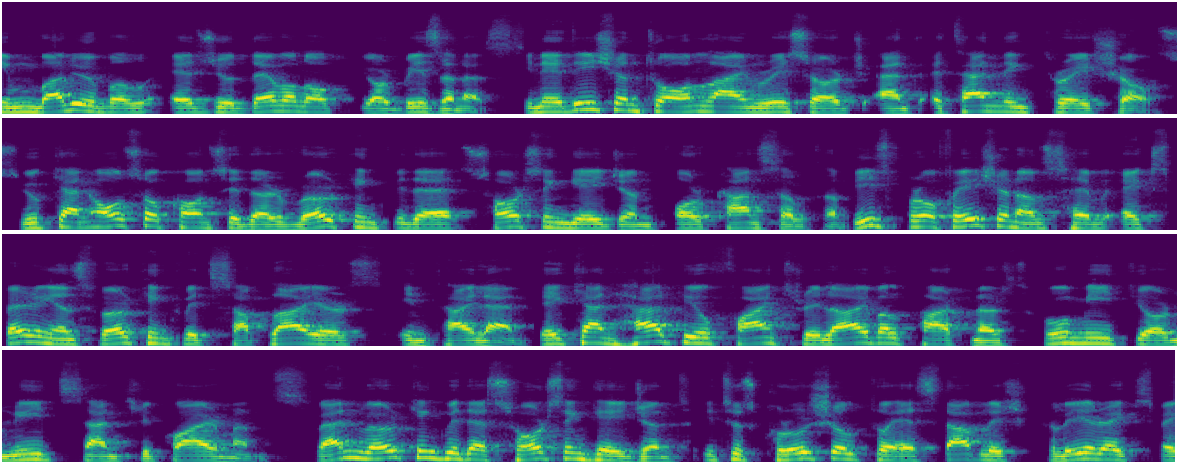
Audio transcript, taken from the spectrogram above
invaluable as you develop your business. In addition to online research and attending trade shows, you can also consider working with a sourcing agent or consultant. These professionals have experience working with suppliers in Thailand. They can help you find reliable partners who meet your needs and requirements. When working with a sourcing agent, it is crucial to establish clear expectations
